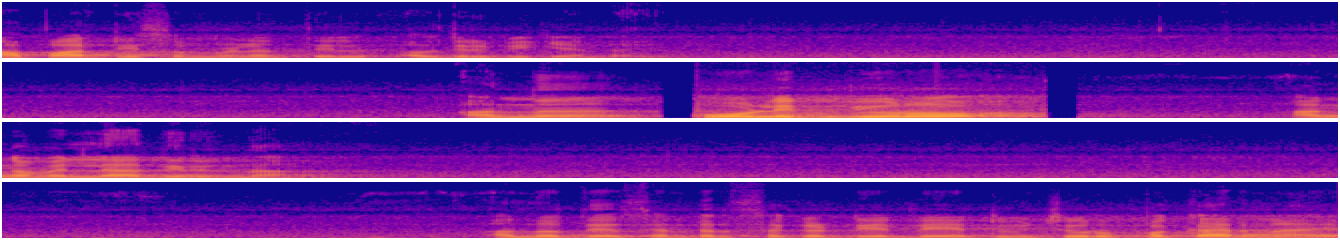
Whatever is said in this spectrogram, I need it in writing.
ആ പാർട്ടി സമ്മേളനത്തിൽ അവതരിപ്പിക്കേണ്ടായി അന്ന് പോളിറ്റ് ബ്യൂറോ അംഗമല്ലാതിരുന്ന അന്നത്തെ സെൻട്രൽ സെക്രട്ടേറിയറ്റിലെ ഏറ്റവും ചെറുപ്പക്കാരനായ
